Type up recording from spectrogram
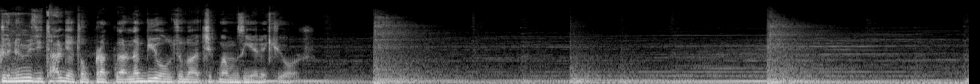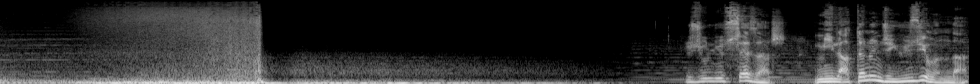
günümüz İtalya topraklarına bir yolculuğa çıkmamız gerekiyor. Julius Caesar, önce 100 yılında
